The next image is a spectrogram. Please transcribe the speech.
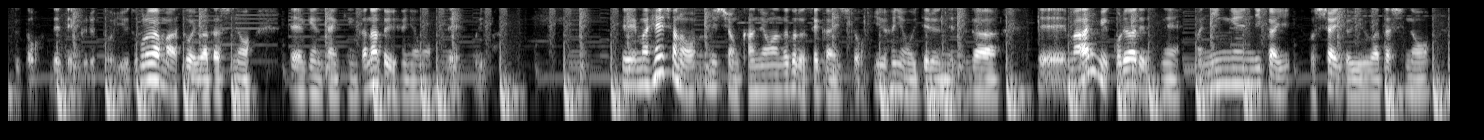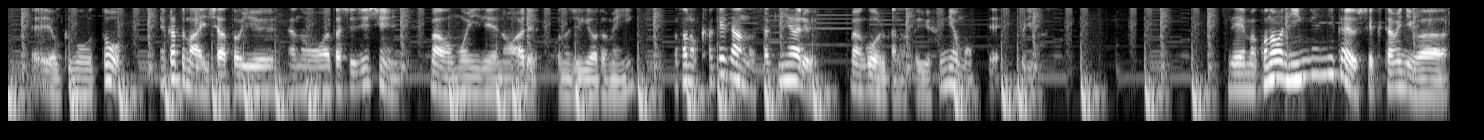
つと出てくるというところが、まあ、すごい私の、えー原体験かなというふうに思っております。でまあ、弊社のミッション、患者満足度世界一というふうに置いてるんですが、えーまあ、ある意味これはですね、まあ、人間理解をしたいという私の、欲望と、かつまあ医者というあの私自身、まあ、思い入れのあるこの事業ドメイン、その掛け算の先にある、まあ、ゴールかなというふうに思っております。で、まあ、この人間理解をしていくためには、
